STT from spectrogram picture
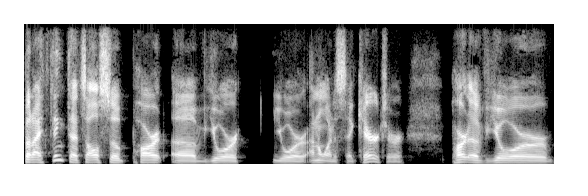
but I think that's also part of your your I don't want to say character, part of your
